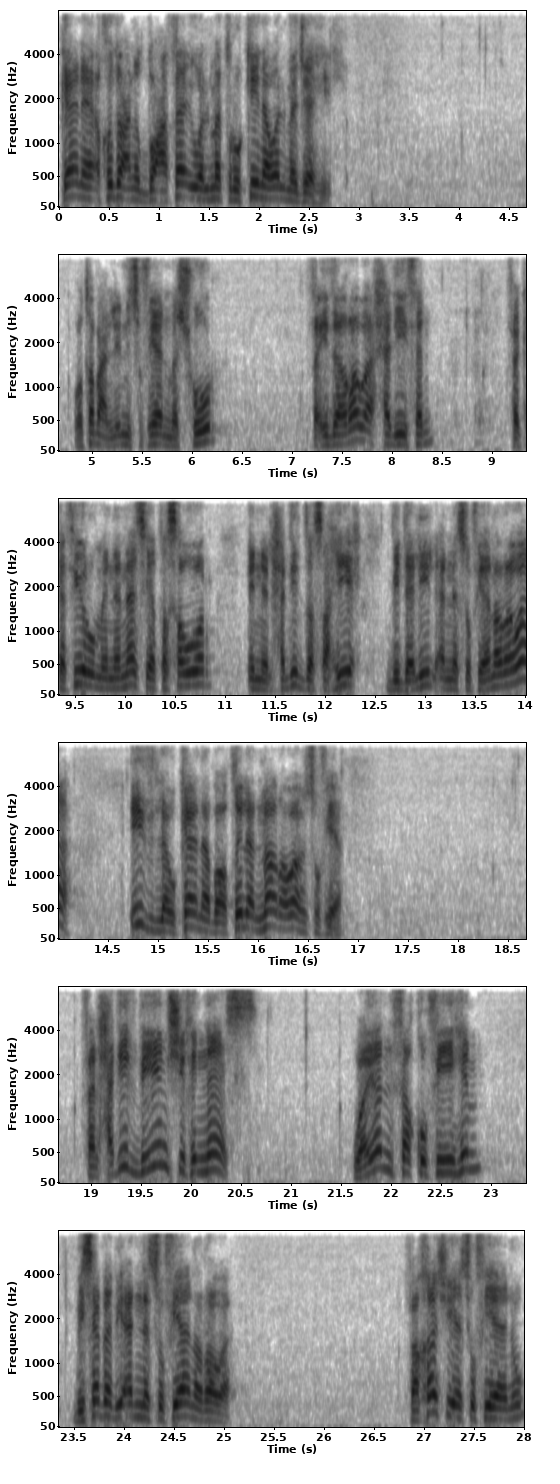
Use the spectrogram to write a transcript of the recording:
كان يأخذ عن الضعفاء والمتروكين والمجاهيل. وطبعا لأن سفيان مشهور فإذا روى حديثا فكثير من الناس يتصور إن الحديث ده صحيح بدليل أن سفيان رواه. إذ لو كان باطلا ما رواه سفيان. فالحديث بيمشي في الناس وينفق فيهم بسبب أن سفيان رواه. فخشي سفيان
